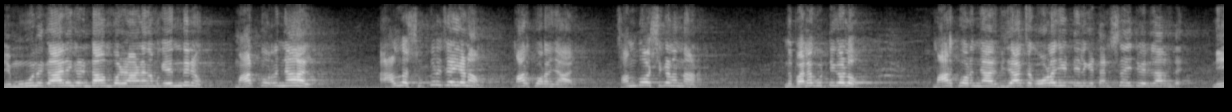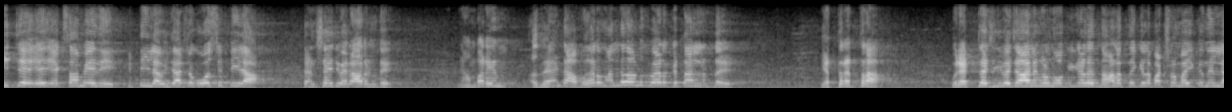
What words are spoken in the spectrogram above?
ഈ മൂന്ന് കാര്യങ്ങൾ ഉണ്ടാകുമ്പോഴാണ് നമുക്ക് എന്തിനും മാർക്ക് കുറഞ്ഞാൽ അള്ള ശുക്ർ ചെയ്യണം മാർക്ക് കുറഞ്ഞാൽ സന്തോഷിക്കണം എന്നാണ് ഇന്ന് പല കുട്ടികളും മാർക്ക് കുറഞ്ഞാൽ വിചാരിച്ച കോളേജ് കിട്ടിയില്ലെങ്കിൽ ടെൻഷനായിട്ട് വരാറുണ്ട് നീറ്റ് എക്സാം എഴുതി കിട്ടിയില്ല വിചാരിച്ച കോഴ്സ് കിട്ടിയില്ല ടെൻഷനായിട്ട് വരാറുണ്ട്. ഞാൻ പറയും അത് വേണ്ട വേറെ നല്ലതാണ് നമുക്ക് വേറെ കിട്ടാനുണ്ട്. എത്ര എത്ര? ഒരൊറ്റ ജീവജാലങ്ങൾ നോക്കിങ്ങൾ നാളത്തേക്കുള്ള ഭക്ഷണം വഹിക്കുന്നില്ല.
